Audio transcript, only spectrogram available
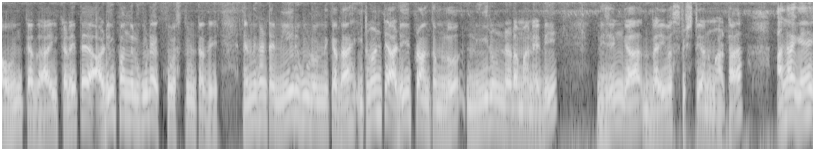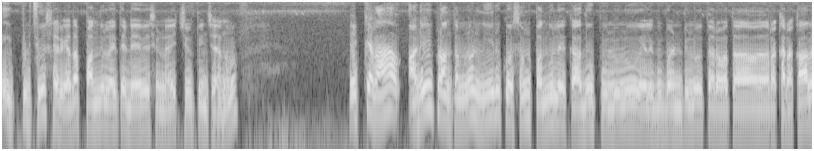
అవును. కదా ఇక్కడైతే అడవి పందులు కూడా ఎక్కువ వస్తుంటుంది. ఎందుకంటే నీరు కూడా ఉంది కదా ఇటువంటి అడవి ప్రాంతంలో నీరు ఉండడం అనేది నిజంగా దైవ సృష్టి అనమాట అలాగే ఇప్పుడు చూశారు కదా పందులు అయితే డేవేసి ఉన్నాయి చూపించాను. ఇక్కడ అడవి ప్రాంతంలో నీరు కోసం పందులే కాదు పులులు ఎలుగుబంటులు తర్వాత రకరకాల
